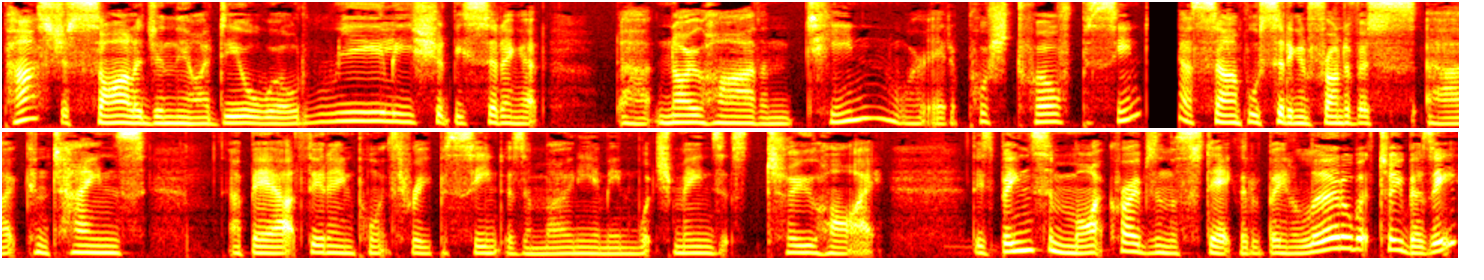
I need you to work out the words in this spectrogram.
Pasture silage in the ideal world really should be sitting at uh, no higher than 10. We're at a push 12%. Our sample sitting in front of us uh, contains about 13.3% is ammonium N, which means it's too high. There's been some microbes in the stack that have been a little bit too busy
